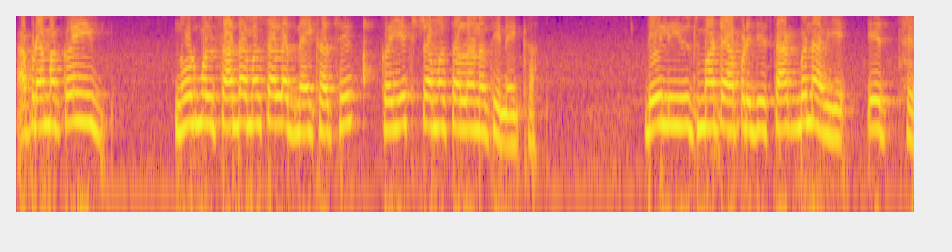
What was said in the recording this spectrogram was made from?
આપણે આમાં કંઈ નોર્મલ સાદા મસાલા જ નાખ્યા છે, કંઈ એક્સ્ટ્રા મસાલા નથી નાખ્યા. ડેલી યુઝ માટે આપણે જે શાક બનાવીએ એ જ છે.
